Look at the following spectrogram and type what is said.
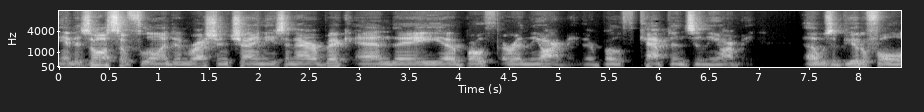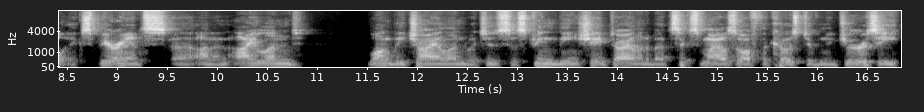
and is also fluent in Russian, Chinese, and Arabic. And they uh, both are in the Army. They're both captains in the Army. Uh, it was a beautiful experience uh, on an island, Long Beach Island, which is a string bean shaped island about six miles off the coast of New Jersey,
